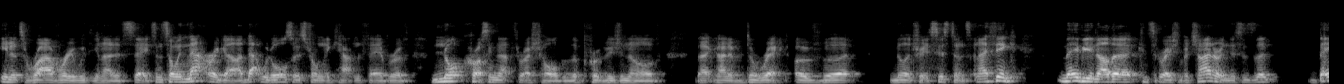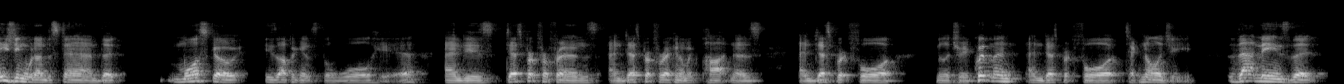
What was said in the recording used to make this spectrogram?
in its rivalry with the United States. And so, in that regard, that would also strongly count in favor of not crossing that threshold of the provision of that kind of direct, overt military assistance. And I think maybe another consideration for China in this is that Beijing would understand that Moscow is up against the wall here and is desperate for friends and desperate for economic partners and desperate for military equipment and desperate for technology. That means that,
